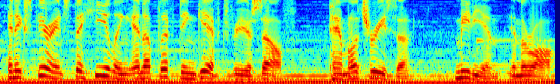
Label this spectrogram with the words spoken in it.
and experience the healing and uplifting gift for yourself. Pamela Theresa, Medium in the Raw.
